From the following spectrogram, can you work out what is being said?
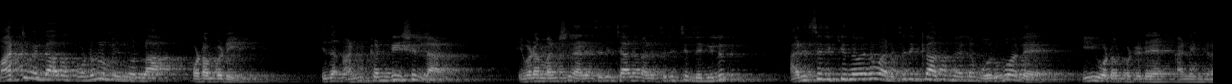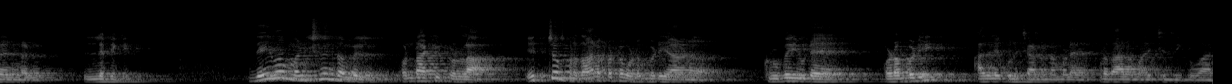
മാറ്റമില്ലാതെ തുടരും എന്നുള്ള ഉടമ്പടി. ഇത് അൺകണ്ടീഷനിലാണ്. ഇവിടെ മനുഷ്യൻ അനുസരിച്ചാലും അനുസരിച്ചില്ലെങ്കിലും അനുസരിക്കുന്നവനും അനുസരിക്കാത്തവനും ഒരുപോലെ ഈ ഉടമ്പടിയുടെ അനുഗ്രഹങ്ങൾ ലഭിക്കും. ദൈവം മനുഷ്യനും തമ്മിൽ ഉണ്ടാക്കിയിട്ടുള്ള ഏറ്റവും പ്രധാനപ്പെട്ട ഉടമ്പടിയാണ് കൃപയുടെ ഉടമ്പടി. അതിനെക്കുറിച്ചാണ് നമ്മൾ പ്രധാനമായി ചിന്തിക്കുവാൻ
